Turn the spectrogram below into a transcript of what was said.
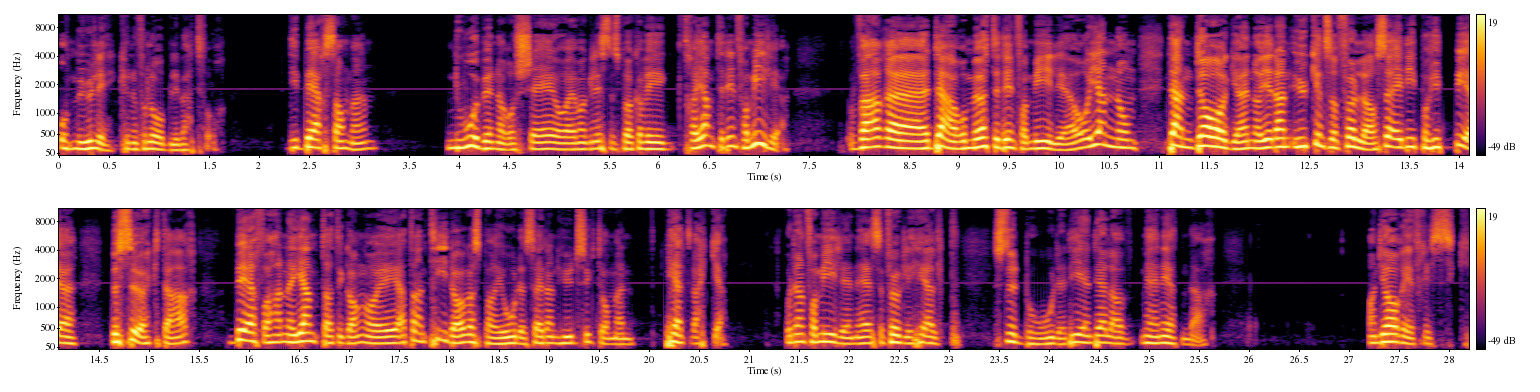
om mulig kunne få lov å bli bedt for. De ber sammen noe begynner å skje, og evangelisten spør kan vi dra hjem til din familie. Være der og møte din familie. Og gjennom den dagen og den uken som følger, så er de på hyppige besøk der. Ber for henne gjentatte ganger. og Etter en ti dagers periode så er den hudsykdommen helt vekke. Og den familien er selvfølgelig helt snudd på hodet. De er en del av menigheten der. Anjari er frisk.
